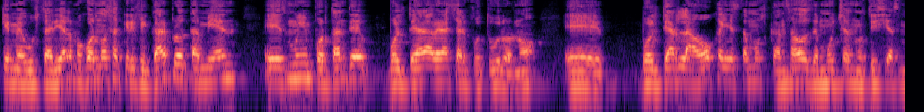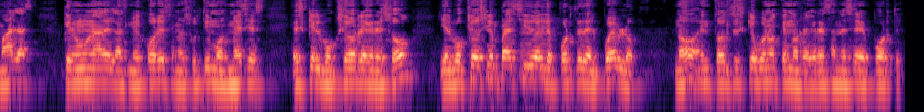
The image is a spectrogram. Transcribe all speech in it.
que me gustaría a lo mejor no sacrificar, pero también es muy importante voltear a ver hacia el futuro, ¿no? Eh, voltear la hoja, ya estamos cansados de muchas noticias malas, que una de las mejores en los últimos meses es que el boxeo regresó y el boxeo siempre ha sido el deporte del pueblo, ¿no? Entonces, qué bueno que nos regresan ese deporte.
